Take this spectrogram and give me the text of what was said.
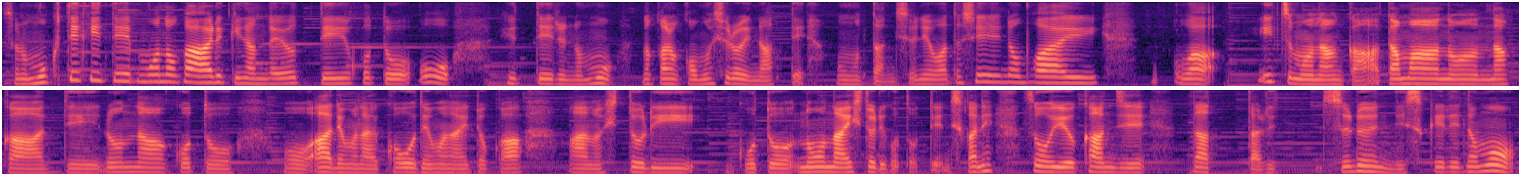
その目的ってものがありきなんだよっていうことを言っているのもなかなか面白いなって思ったんですよね。私の場合はいつもなんか頭の中でいろんなことをああでもないこうでもないとかあの独り言脳内独り言っていうんですかねそういう感じだったりするんですけれども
